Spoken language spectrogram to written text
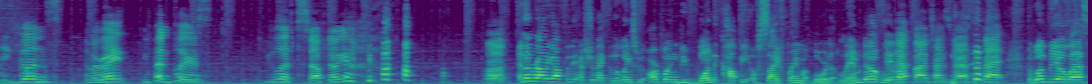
Big guns. Am I right? You pen players. You lift stuff, don't you? Uh, and then rounding out for the extra deck and the links, we are playing the one copy of Cyframe Lord Lambda. we Say are- that five times fast. Bet. the one BLS,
